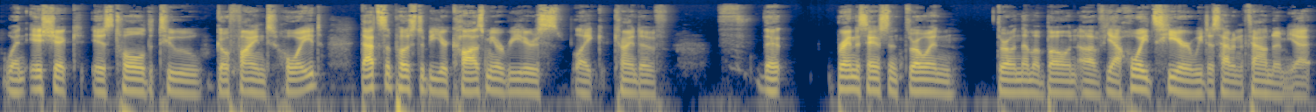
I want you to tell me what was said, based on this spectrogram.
when Ishikk is told to go find Hoid, that's supposed to be your Cosmere readers, like kind of that Brandon Sanderson throwing throwing them a bone of yeah, Hoid's here, we just haven't found him yet.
